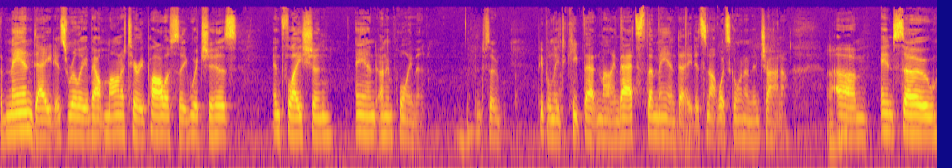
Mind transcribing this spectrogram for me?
the mandate is really about monetary policy, which is inflation and unemployment. And so people need to keep that in mind. That's the mandate. It's not what's going on in China. Um, and so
